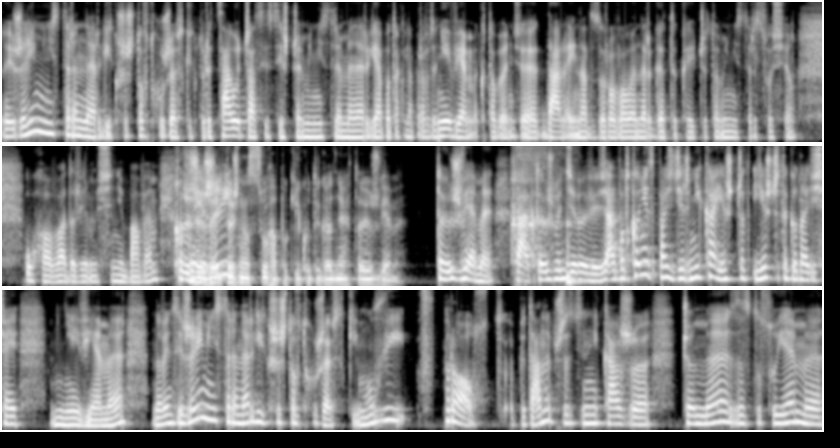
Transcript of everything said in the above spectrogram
No jeżeli minister energii Krzysztof Tchórzewski, który cały czas jest jeszcze ministrem energii, bo tak naprawdę nie wiemy, kto będzie dalej nadzorował energetykę i czy to ministerstwo się uchowa, dowiemy się niebawem. Chociaż no jeżeli ktoś nas słucha po kilku tygodniach, to już wiemy. To już wiemy, tak, to już będziemy wiedzieć. Ale pod koniec października jeszcze, jeszcze tego na dzisiaj nie wiemy. No więc jeżeli minister energii Krzysztof Tchórzewski mówi wprost, pytany przez dziennikarzy, czy my zastosujemy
